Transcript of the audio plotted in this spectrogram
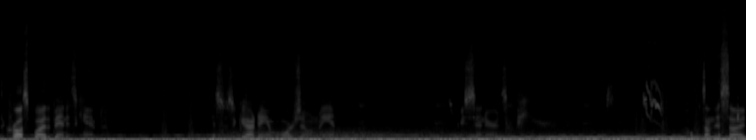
The cross by the bandits camp. This is a goddamn war zone, man. It's recenter, it's up here. Hope it's on this side.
